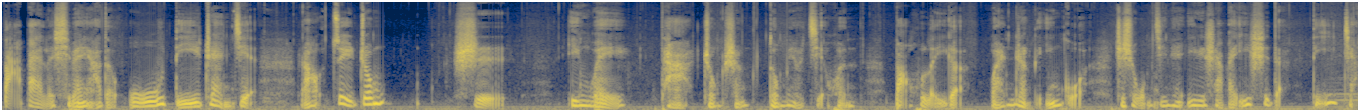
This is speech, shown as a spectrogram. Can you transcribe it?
打败了西班牙的无敌战舰，然后最终是因为他终生都没有结婚，保护了一个完整的英国。这是我们今天伊丽莎白一世的第一讲。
